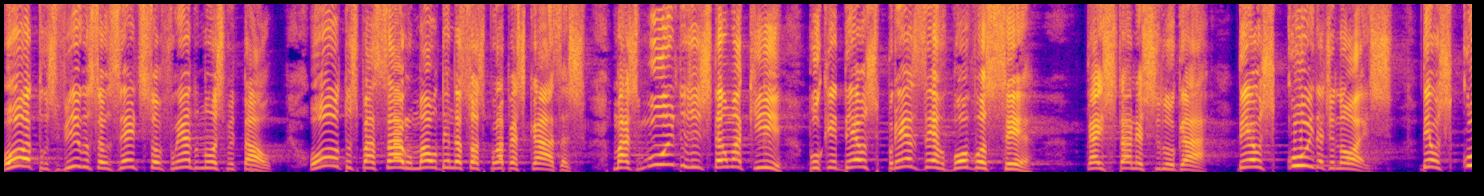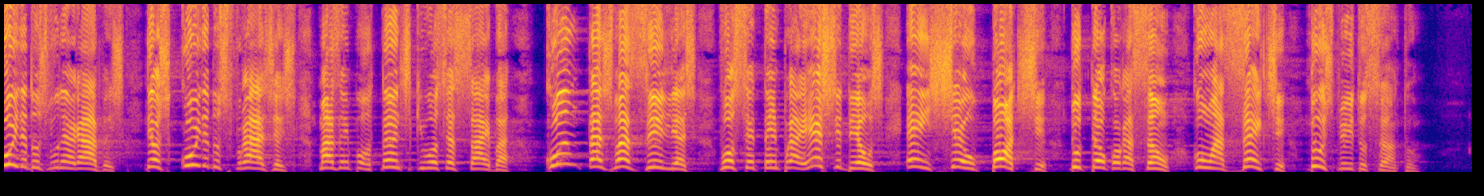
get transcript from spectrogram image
Outros viram seus entes sofrendo no hospital. Outros passaram mal dentro das suas próprias casas. Mas muitos estão aqui porque Deus preservou você para estar neste lugar. Deus cuida de nós. Deus cuida dos vulneráveis. Deus cuida dos frágeis. Mas é importante que você saiba quantas vasilhas você tem para este Deus encher o pote do teu coração com azeite do Espírito Santo.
